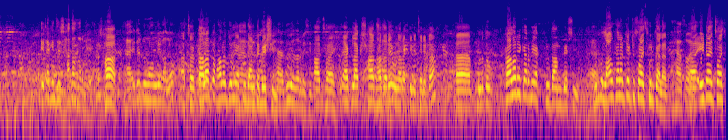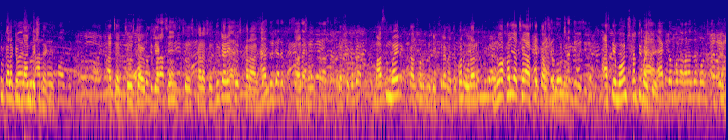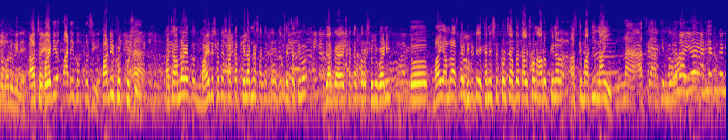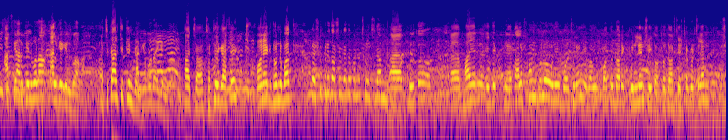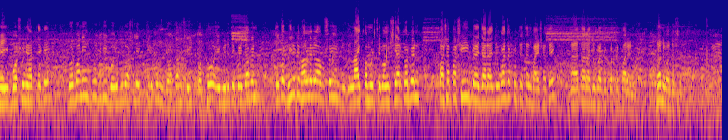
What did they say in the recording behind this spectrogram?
এটা কিনছে সাত হাজার ভাইয়া। সাত? হ্যাঁ এটা একটু রঙে ভালো। আচ্ছা কালারটা ভালোর জন্য একটু দামটা বেশি? হ্যাঁ দুই হাজার বেশি আচ্ছা এক লাখ সাত হাজারে ওনারা কিনেছেন এটা। মূলত কালারের কারণে একটু দাম বেশি। মূলত লাল কালারটা একটু চয়েসফুল কালার। হ্যাঁ, এটা চয়েসফুল কালারটা একটু দাম বেশি থাকে। আচ্ছা চোজটা একটু দেখছি চোজ খারাপ চোজ দুটারই চোজ খারাপ আছে। হ্যাঁ আচ্ছা। দর্শক আমরা মাসুম ভাইয়ের কালফনগুলো দেখছিলাম এতক্ষণ ওনার নোয়াখালী আছে আজকের মন পেয়েছি আজকে মন শান্তি পাইছে? হ্যাঁ, একদম মনে করেন যে মন শান্তি হয়েছে গরু কিনে। আচ্ছা, পার্টি পার্টি খুব খুশি। পার্টি খুব খুশি। হ্যাঁ। আচ্ছা আমরা ভাইদের সাথে সাক্ষাৎ পেলাম না সাক্ষাৎ করার চেষ্টা ছিল আহ, সাক্ষাৎ করার সুযোগ হয়নি। তো ভাই আমরা আজকের ভিডিওটি এখানে শেষ করছি। আপনার কালেকশন আরও কেনার আজকে বাকি নাই? না আজকে আর কিনবো না। আজকে আর কিনবো না কালকে কিনবো আবার। আচ্ছা কালকে কিনবেন। কিনবো আচ্ছা আচ্ছা ঠিক আছে। অনেক ধন্যবাদ। সুপ্রিয় দর্শক, এতক্ষণ শুনছিলাম মূলত ভাইয়ের এই যে কালেকশনগুলো উনি বলছিলেন এবং কত দরে কিনলেন, সেই তথ্য দেওয়ার চেষ্টা করছিলাম। সেই বসুনিহাট থেকে কোরবানি উপযোগী গরুগুলো আসলে কীরকম দরদাম, সেই তথ্য এই ভিডিওতে পেয়ে যাবেন। তো ভিডিওটি ভালো লাগলে অবশ্যই লাইক, কমেন্টস এবং শেয়ার করবেন। পাশাপাশি যারা যোগাযোগ করতে চান ভাইয়ের সাথে তারা যোগাযোগ করতে পারেন। ধন্যবাদ, দর্শক।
